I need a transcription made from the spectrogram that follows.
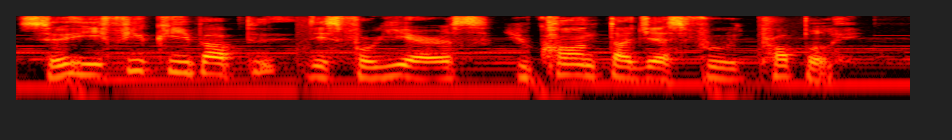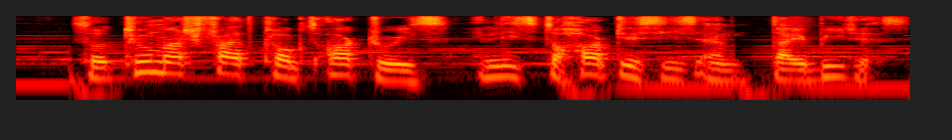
So if you keep up this for years, you can't digest food properly. So too much fat clogs arteries and leads to heart disease and diabetes.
